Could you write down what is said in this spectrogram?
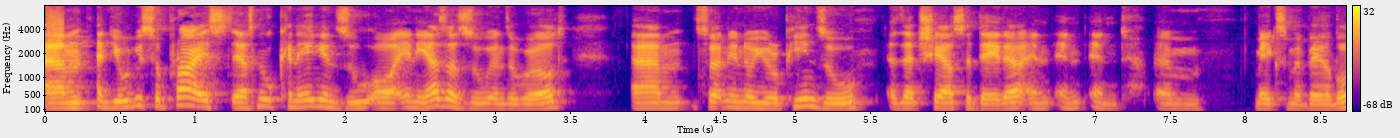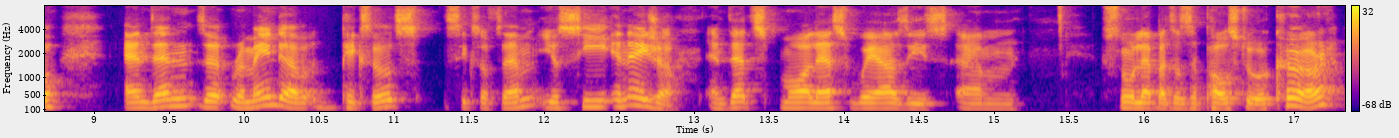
Um, and you will be surprised there's no Canadian zoo or any other zoo in the world, um, certainly no European zoo that shares the data and and and um, makes them available. And then the remainder pixels, six of them, you see in Asia, and that's more or less where these um, snow leopards are supposed to occur,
